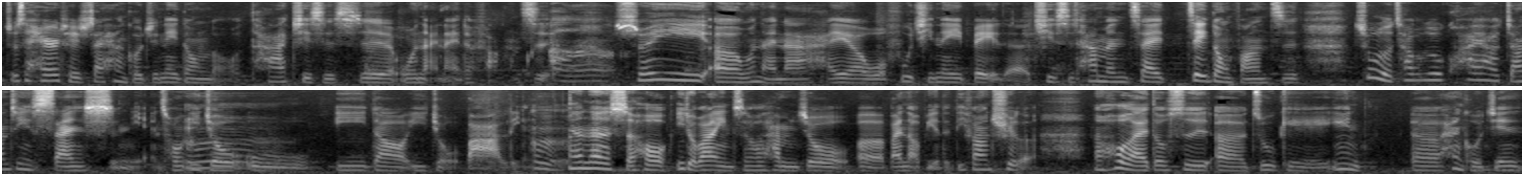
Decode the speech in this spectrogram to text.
就是 Heritage 在汉口街那栋楼，它其实是我奶奶的房子啊，所以呃，我奶奶还有我父亲那一辈的，其实他们在这栋房子。住了差不多快要将近三十年，从一九五一到一九八零。嗯，那那个时候一九八零之后，他们就呃搬到别的地方去了。然后后来都是呃租给，因为呃汉口街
